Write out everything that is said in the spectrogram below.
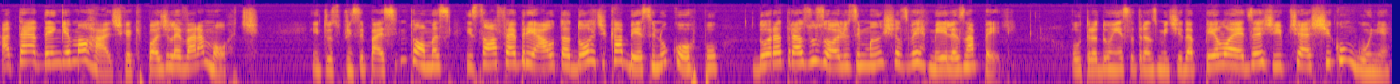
até a dengue hemorrágica, que pode levar à morte. Entre os principais sintomas estão a febre alta, dor de cabeça e no corpo, dor atrás dos olhos e manchas vermelhas na pele. Outra doença transmitida pelo Aedes aegypti é a chikungunya,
